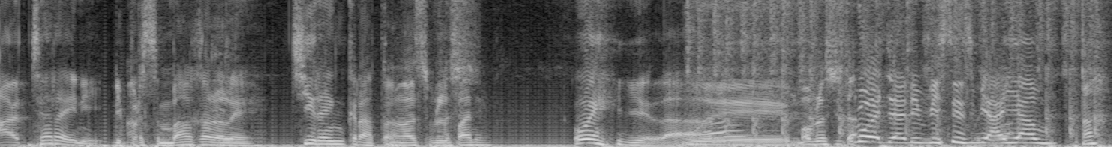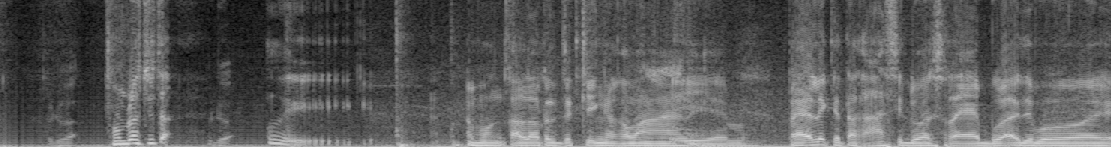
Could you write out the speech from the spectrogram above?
Acara ini dipersembahkan oleh Cireng Keraton. Tanggal 11. Apaan ya? Wih, gila. Wih, 15 juta. Gua jadi bisnis mie ayam. Hah? Berdua. 15 juta? Berdua. Wih. Emang kalau rezeki nggak ke mana. Iya emang. Pelik kita kasih 200 ribu aja boy.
